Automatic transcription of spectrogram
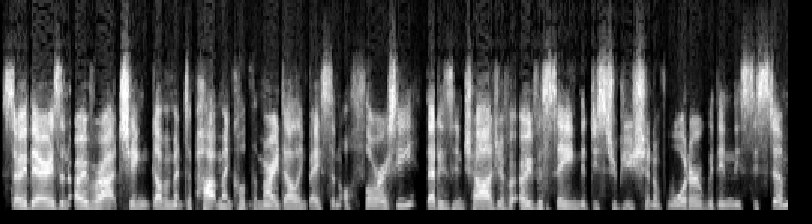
So there is an overarching government department called the Murray-Darling Basin Authority that is in charge of overseeing the distribution of water within this system.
